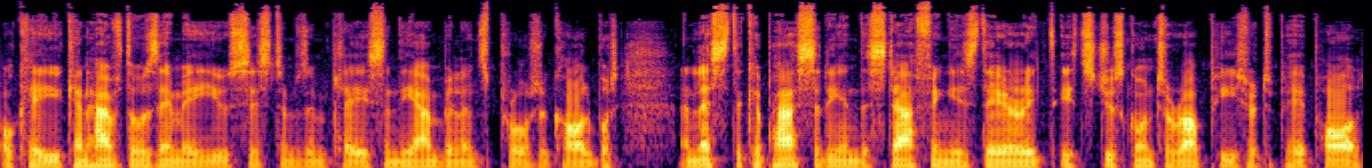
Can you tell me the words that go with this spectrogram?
okay, you can have those MAU systems in place and the ambulance protocol, but unless the capacity and the staffing is there, it, it's just going to rob Peter to pay Paul.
